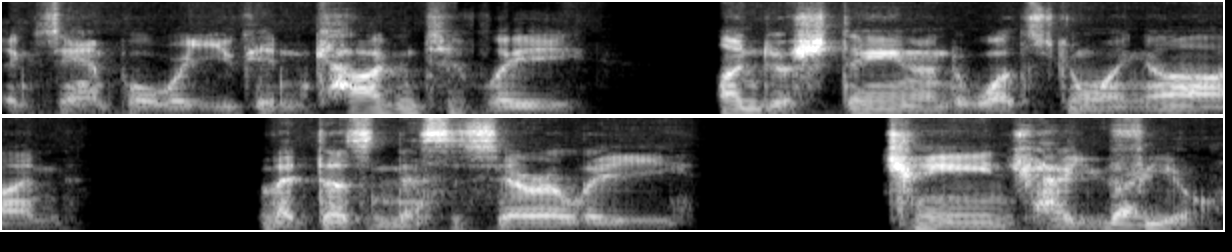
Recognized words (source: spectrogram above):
example where you can cognitively understand what's going on, but that doesn't necessarily change how you right. feel.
